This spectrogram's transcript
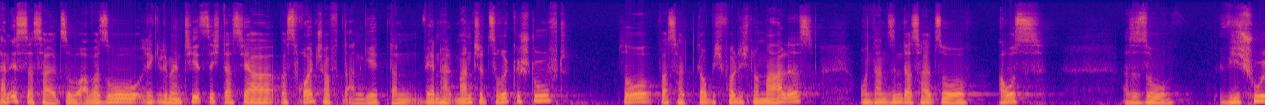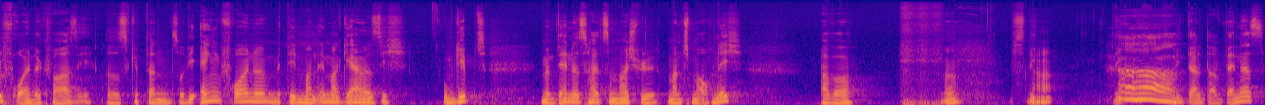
dann ist das halt so. Aber so reglementiert sich das ja, was Freundschaften angeht. Dann werden halt manche zurückgestuft, so, was halt, glaube ich, völlig normal ist. Und dann sind das halt so aus, also so wie Schulfreunde quasi. Also es gibt dann so die engen Freunde, mit denen man immer gerne sich umgibt. Mit dem Dennis halt zum Beispiel manchmal auch nicht. Aber ne, es liegt, Ja. Liegt, liegt halt am Dennis.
